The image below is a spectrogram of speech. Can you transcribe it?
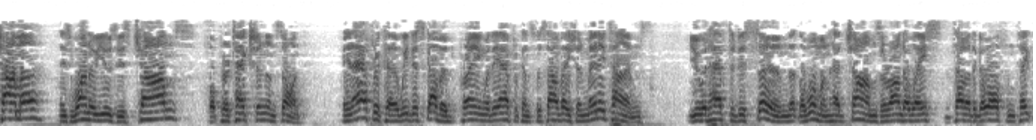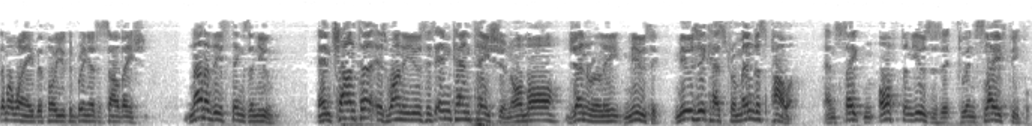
charmer is one who uses charms for protection and so on. In Africa, we discovered, praying with the Africans for salvation, many times you would have to discern that the woman had charms around her waist and tell her to go off and take them away before you could bring her to salvation. None of these things are new. Enchanter is one who uses incantation or more generally music. Music has tremendous power and Satan often uses it to enslave people.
